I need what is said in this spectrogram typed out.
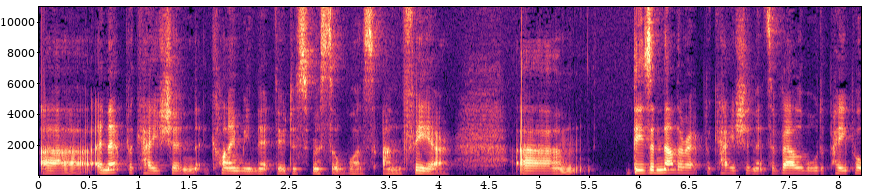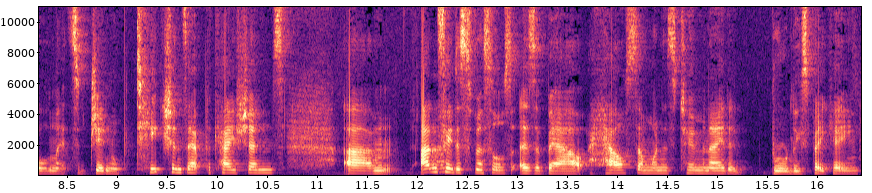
uh, an application claiming that their dismissal was unfair. Um, there's another application that's available to people, and that's general protections applications. Um, unfair dismissals is about how someone is terminated, broadly speaking,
